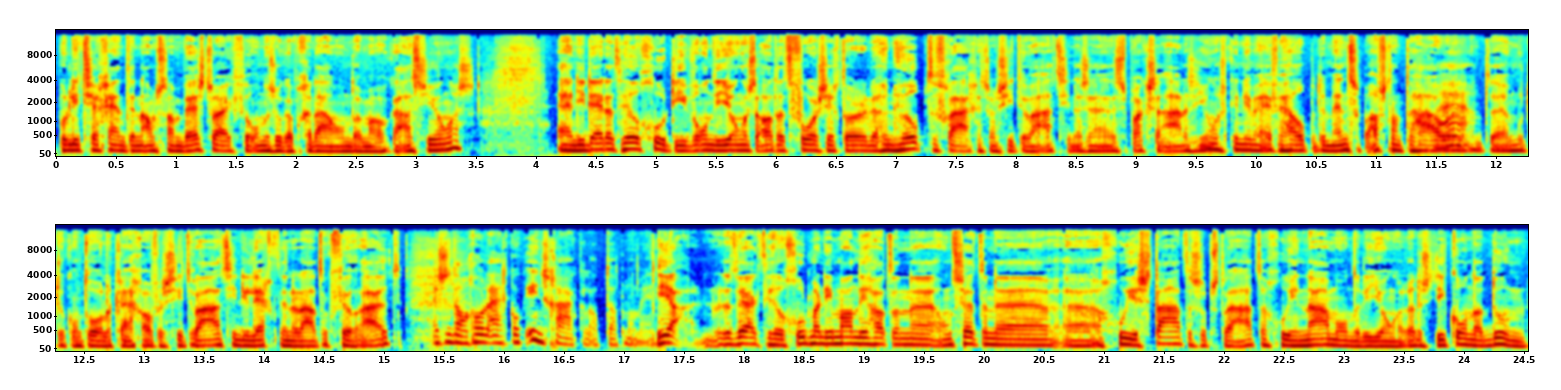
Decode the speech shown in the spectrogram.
politieagent in Amsterdam-West... waar ik veel onderzoek heb gedaan onder Marokkaanse jongens. En die deed dat heel goed. Die won die jongens altijd voor zich door hun hulp te vragen in zo'n situatie. En dan sprak ze aan en zei, jongens, kunnen jullie me even helpen de mensen op afstand te houden? Ah, ja. Want we uh, moeten controle krijgen over de situatie. Die legt inderdaad ook veel uit. En ze dan gewoon eigenlijk ook inschakelen op dat moment? Ja, dat werkte heel goed. Maar die man die had een uh, ontzettende uh, goede status op straat. Een goede naam onder de jongeren. Dus die kon dat doen.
